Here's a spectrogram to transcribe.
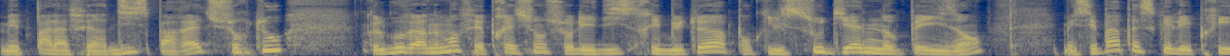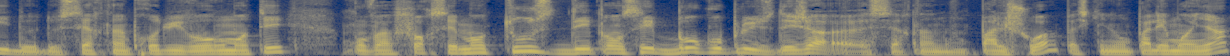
mais pas la faire disparaître. Surtout que le gouvernement fait pression sur les distributeurs pour qu'ils soutiennent nos paysans. Mais c'est pas parce que les prix de, de certains produits vont augmenter qu'on va forcément tous dépenser beaucoup plus. Déjà, euh, certains n'ont pas le choix parce qu'ils n'ont pas les moyens.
